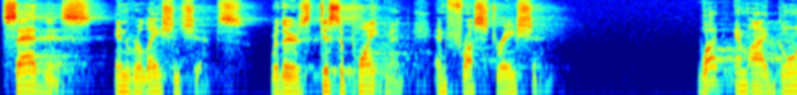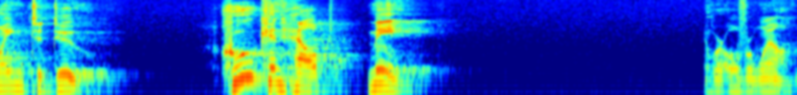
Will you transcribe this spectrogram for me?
Sadness in relationships where there's disappointment and frustration. What am I going to do? Who can help me? And we're overwhelmed.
